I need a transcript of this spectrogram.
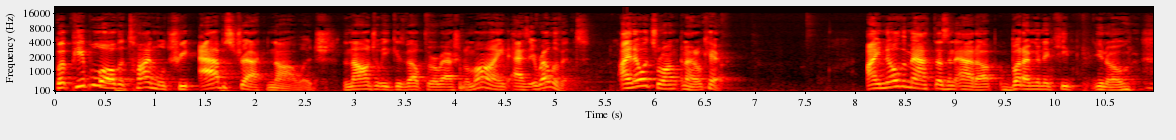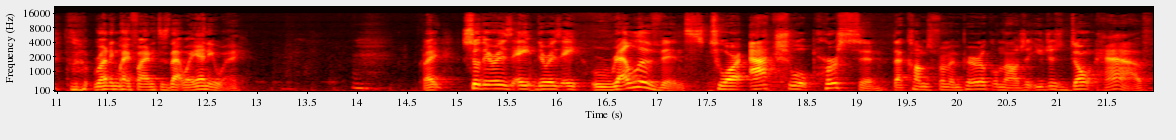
But people all the time will treat abstract knowledge, the knowledge that we develop through our rational mind, as irrelevant. I know it's wrong, and I don't care. I know the math doesn't add up, but I'm going to keep, you know, running my finances that way anyway right? So there is a there is a relevance to our actual person that comes from empirical knowledge that you just don't have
